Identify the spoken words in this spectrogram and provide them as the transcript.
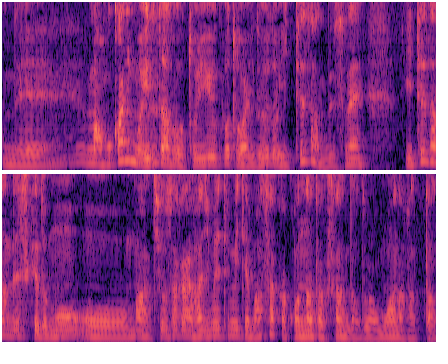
で、まあ、他にもいるだろうということはいろいろ言ってたんですね。言ってたんですけども、まあ、調査会始めてみてまさかこんなたくさんだとは思わなかった。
